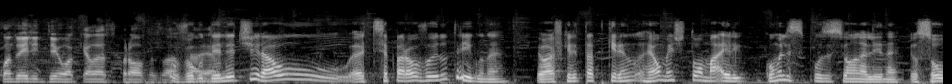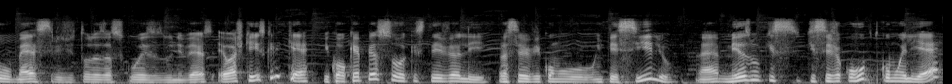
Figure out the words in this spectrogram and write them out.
Quando ele deu aquelas provas lá. O jogo dele é tirar o. é separar o joio do trigo, né? Eu acho que ele tá querendo realmente tomar. Ele, como ele se posiciona ali, né? Eu sou o mestre de todas as coisas do universo. Eu acho que é isso que ele quer. E qualquer pessoa que esteja ali pra servir como empecilho, né? Mesmo que, que seja corrupto como ele é,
